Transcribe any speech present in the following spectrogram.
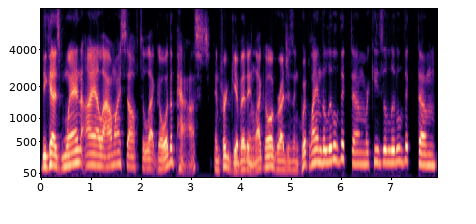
Because when I allow myself to let go of the past and forgive it and let go of grudges and quit playing the little victim, Ricky's a little victim,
